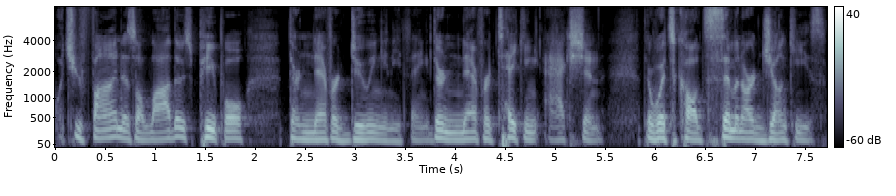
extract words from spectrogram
What you find is a lot of those people they're never doing anything. They're never taking action. They're what's called seminar junkies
